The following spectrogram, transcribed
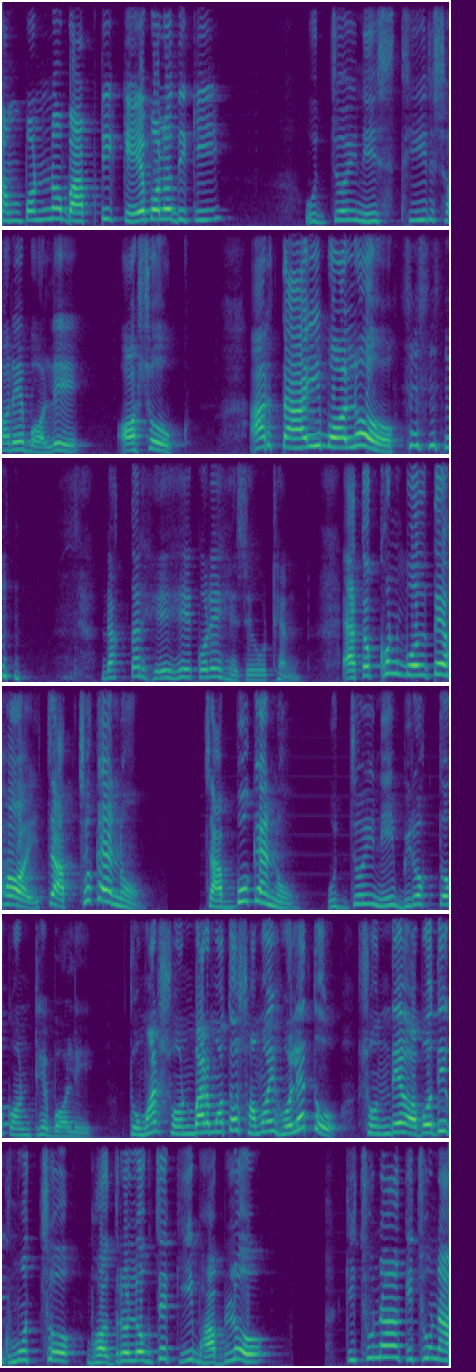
সম্পন্ন বাপটি কে বলো দিকি উজ্জয়িনী স্থির স্বরে বলে, অশোক আর তাই বলো। ডাক্তার হে হে করে হেসে ওঠেন। এতক্ষণ বলতে হয়, চাপছো কেন? চাপবো কেন? উজ্জয়িনী বিরক্ত কণ্ঠে বলে, তোমার শোনবার মতো সময় হলে তো সন্ধে অবধি ঘুমোচ্ছ, ভদ্রলোক যে কি ভাবলো? কিছু না কিছু না,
